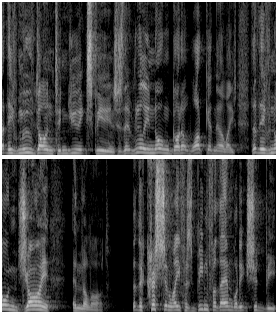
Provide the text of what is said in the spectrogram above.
that they've moved on to new experiences, that really known God at work in their lives, that they've known joy in the Lord, that the Christian life has been for them what it should be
